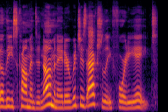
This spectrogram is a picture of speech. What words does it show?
the least common denominator, which is actually 48.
